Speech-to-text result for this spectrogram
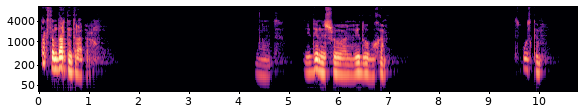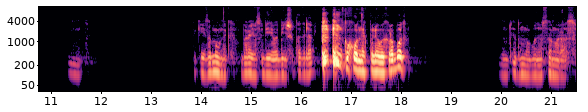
Так, стандартний трапер. От. Єдине, що від обуха спуска. От. Такий замовник бере я собі його більше так для кухонних польових робот. От, я думаю, буде в самий раз.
